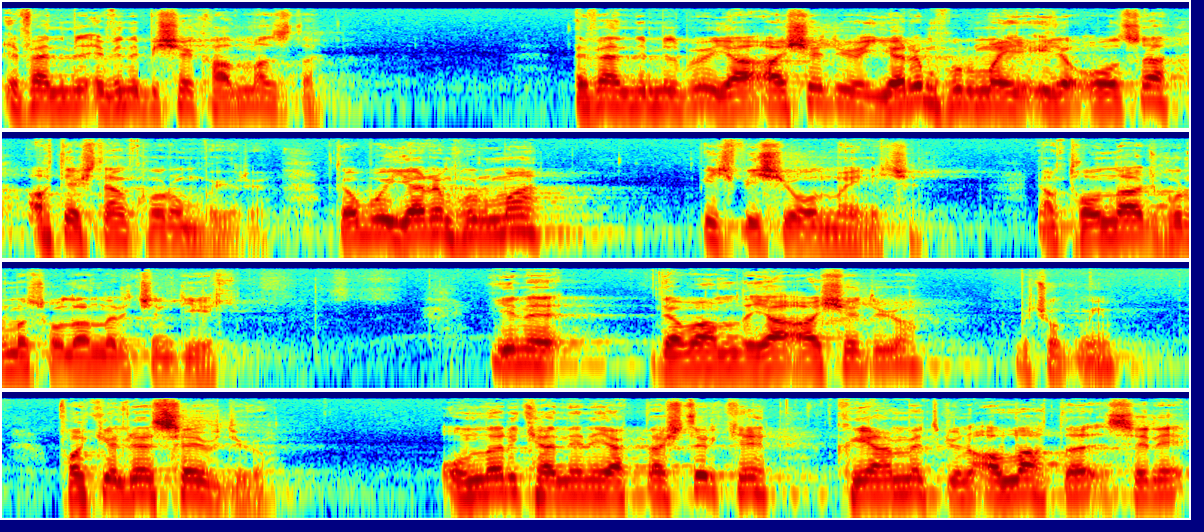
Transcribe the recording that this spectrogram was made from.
efendimiz evinde bir şey kalmazdı. Efendimiz buyuruyor ya Ayşe diyor yarım hurma ile olsa ateşten korun buyuruyor. Tabi bu yarım hurma hiçbir şey olmayın için. Yani tonlarca hurması olanlar için değil. Yine devamında ya Ayşe diyor. Bu çok mühim. Fakirleri sev diyor. Onları kendine yaklaştır ki kıyamet günü Allah da seni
